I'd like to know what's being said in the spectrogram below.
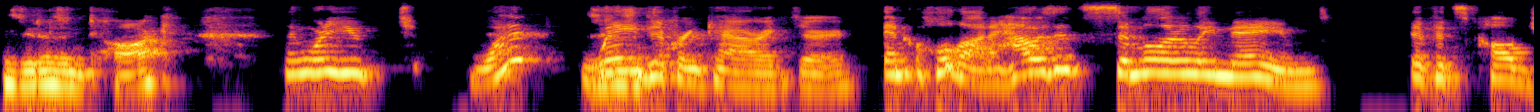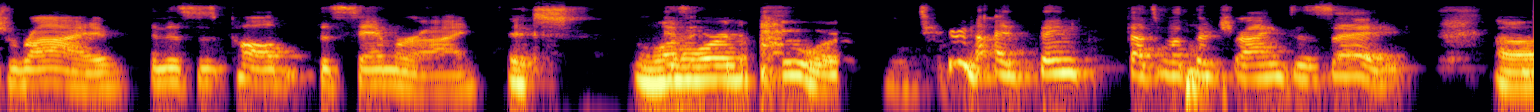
Because he doesn't talk. Like, what are you? T- what? Way different character. And hold on, how is it similarly named if it's called Drive and this is called The Samurai? It's one Is it- word, two word. Dude, I think that's what they're trying to say. Um,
